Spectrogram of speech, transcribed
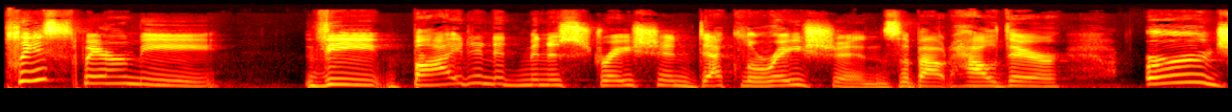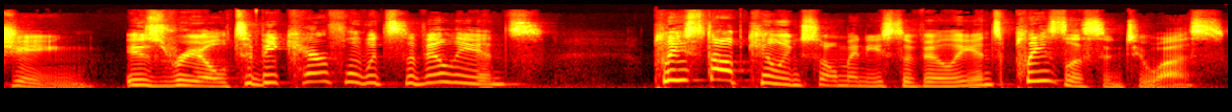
please spare me the Biden administration declarations about how they're urging Israel to be careful with civilians. Please stop killing so many civilians. Please listen to us.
